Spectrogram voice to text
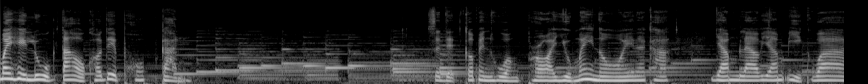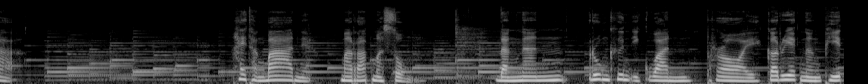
ไม่ให้ลูกเต้าเขาได้พบกัน เสด็จก็เป็นห่วงพลอยอยู่ไม่น้อยนะคะ ย้ำแล้วย้ำอีกว่า ให้ทางบ้านเนี่ยมารับมาส่ง ดังนั้นรุ่งขึ้นอีกวันพลอยก็เรียกนางพิษ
